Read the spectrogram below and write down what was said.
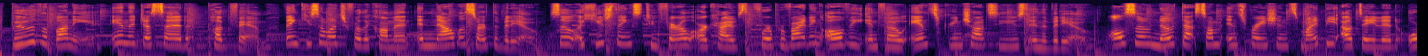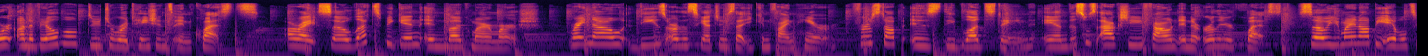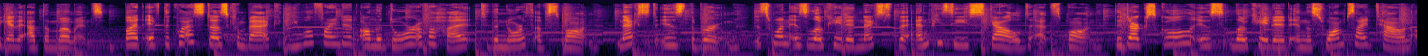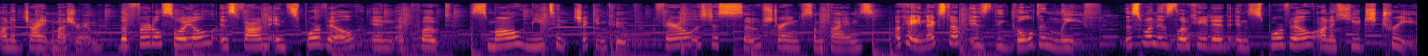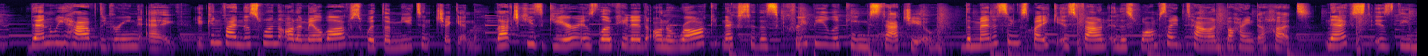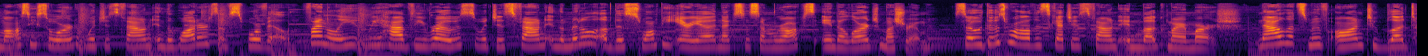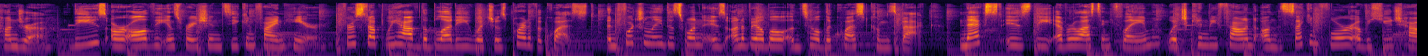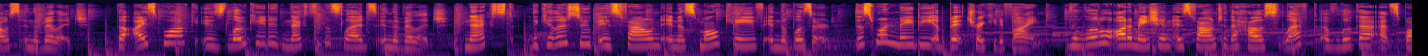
Boo the Bunny, and they just said Pug Fam. Thank you so much for the comment, and now let's start the video. So a huge thanks to Feral Archives for providing all the info and screenshots used in the video. Also note that some inspirations might be outdated or unavailable due to rotations in quests. Alright, so let's begin in Mugmire Marsh. Right now, these are the sketches that you can find here. First up is the Bloodstain, and this was actually found in an earlier quest, so you might not be able to get it at the moment, but if the quest does come back, you will find it on the door of a hut to the north of Spawn. Next is the Broom. This one is located next to the NPC Scald at Spawn. The Dark Skull is located in the Swampside town on a giant mushroom. The Fertile Soil is found in Sporeville in a quote, small mutant chicken coop. Feral is just so strange sometimes. Okay, next up is the Golden Leaf. This one is located in Sporeville on a huge tree. Then we have the green egg. You can find this one on a mailbox with the mutant chicken. Latchkey's gear is located on a rock next to this creepy looking statue. The menacing spike is found in the swampside town behind a hut. Next is the mossy sword which is found in the waters of Sporeville. Finally, we have the rose which is found in the middle of this swampy area next to some rocks and a large mushroom. So those were all the sketches found in Mugmire Marsh. Now let's move on to Blood Tundra. These are all the inspirations you can find here. First up we have the Bloody which was part of a quest. Unfortunately this one is unavailable until the quest comes back. Next is the Everlasting Flame, which can be found on the second floor of a huge house in the village. The ice block is located next to the sleds in the village. Next, the killer soup is found in a small cave in the blizzard. This one may be a bit tricky to find. The little automaton is found to the house left of Luca at spawn.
